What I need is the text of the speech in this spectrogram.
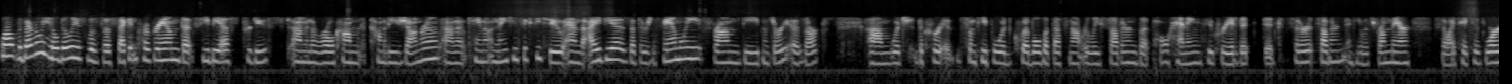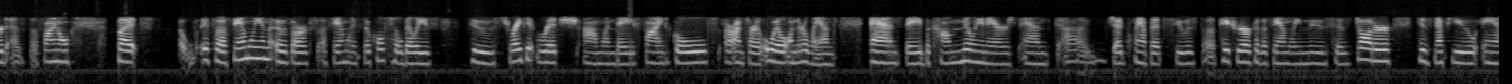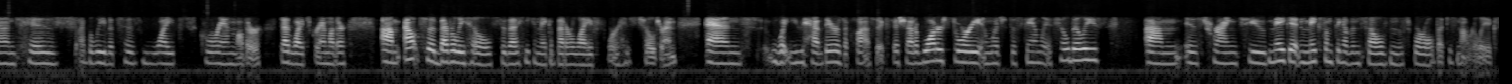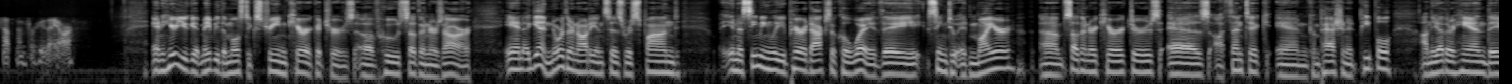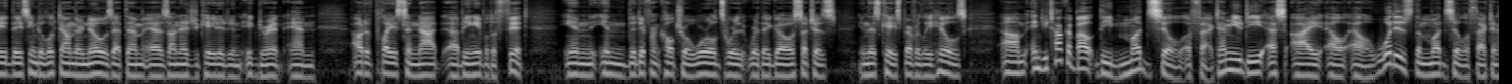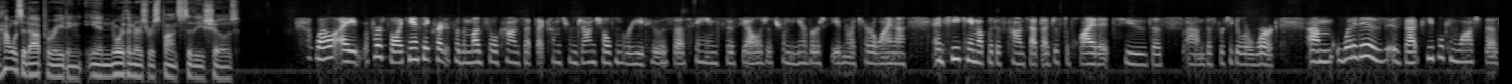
Well, the Beverly Hillbillies was the second program that CBS produced um, in the rural com- comedy genre. Um, it came out in 1962, and the idea is that there's a family from the Missouri Ozarks um, which the some people would quibble that that's not really Southern, but Paul Henning, who created it, did consider it Southern, and he was from there, so I take his word as the final. But it's a family in the Ozarks, a family of so-called hillbillies who strike it rich um, when they find gold, or I'm sorry, oil on their land, and they become millionaires. And uh, Jed Clampett, who is the patriarch of the family, moves his daughter, his nephew, and his, I believe it's his wife's grandmother, dead wife's grandmother, um, out to Beverly Hills so that he can make a better life for his children. And what you have there is a classic fish out of water story in which this family of hillbillies um, is trying to make it and make something of themselves in this world that does not really accept them for who they are. And here you get maybe the most extreme caricatures of who Southerners are. And again, Northern audiences respond in a seemingly paradoxical way. They seem to admire um, Southerner characters as authentic and compassionate people. On the other hand, they, they seem to look down their nose at them as uneducated and ignorant and out of place and not uh, being able to fit in in the different cultural worlds where where they go, such as in this case Beverly Hills. Um, and you talk about the mudsill effect, M U D S I L L. What is the mudsill effect, and how is it operating in Northerners' response to these shows? Well, I first of all, I can't take credit for the mudsill concept that comes from John Shelton Reed, who is a famed sociologist from the University of North Carolina, and he came up with this concept. I've just applied it to this um, this particular work. Um, what it is is that people can watch this,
